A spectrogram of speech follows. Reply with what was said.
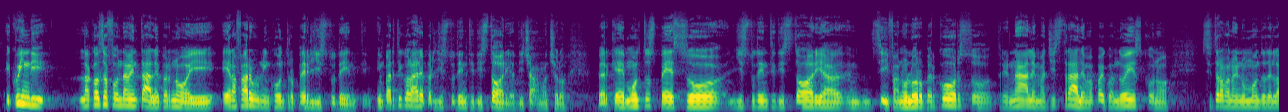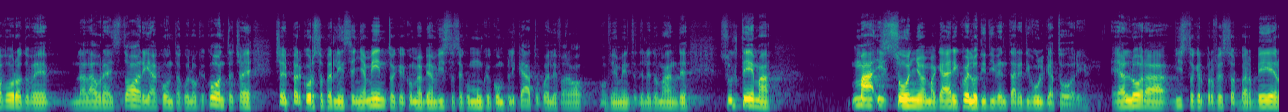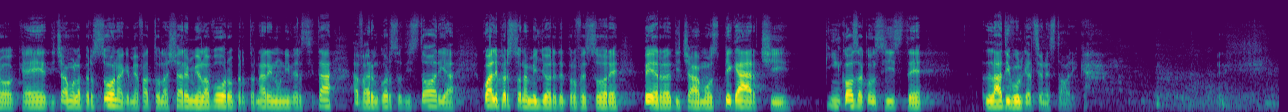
E quindi la cosa fondamentale per noi era fare un incontro per gli studenti, in particolare per gli studenti di storia, diciamocelo, perché molto spesso gli studenti di storia mm, sì, fanno il loro percorso triennale, magistrale, ma poi quando escono si trovano in un mondo del lavoro dove la laurea in storia conta quello che conta, cioè c'è il percorso per l'insegnamento che come abbiamo visto è comunque complicato, poi le farò ovviamente delle domande sul tema, ma il sogno è magari quello di diventare divulgatori e allora, visto che il professor Barbero, che è diciamo, la persona che mi ha fatto lasciare il mio lavoro per tornare in università a fare un corso di storia, quale persona migliore del professore per diciamo, spiegarci in cosa consiste la divulgazione storica?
